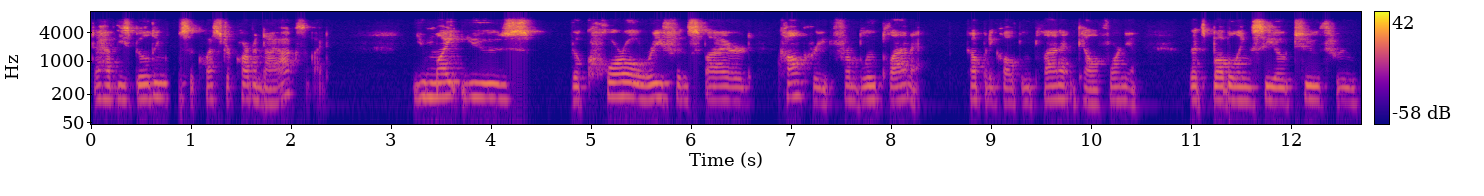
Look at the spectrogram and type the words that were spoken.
to have these buildings sequester carbon dioxide, you might use the coral reef inspired concrete from Blue Planet, a company called Blue Planet in California, that's bubbling CO2 through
